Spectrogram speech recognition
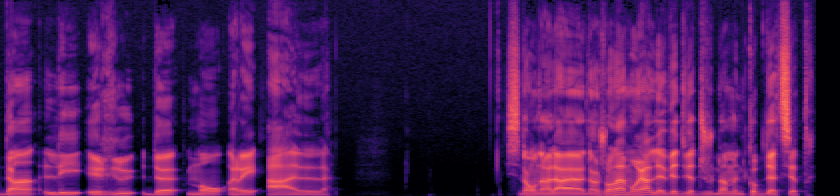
dans les rues de Montréal. Sinon, dans, dans le journal de Montréal, vite, vite, je vous donne une coupe de titres.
